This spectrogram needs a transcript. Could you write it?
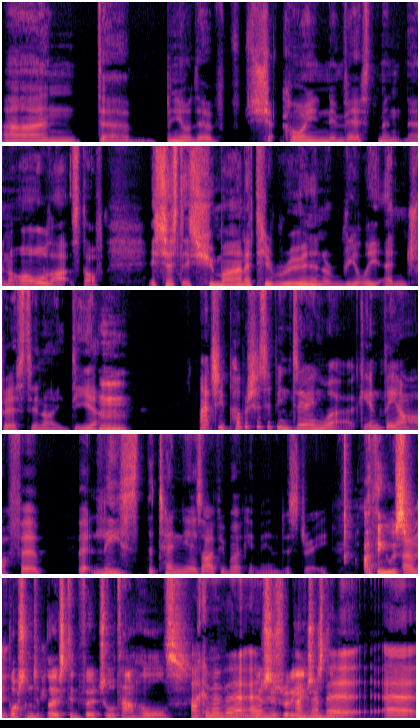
and uh, you know the shitcoin investment and all that stuff. It's just it's humanity ruining a really interesting idea. Mm actually publishers have been doing work in VR for at least the 10 years I've been working in the industry. I think it was um, Washington Post did virtual town halls. I can remember, um, which was really I interesting. remember, uh,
